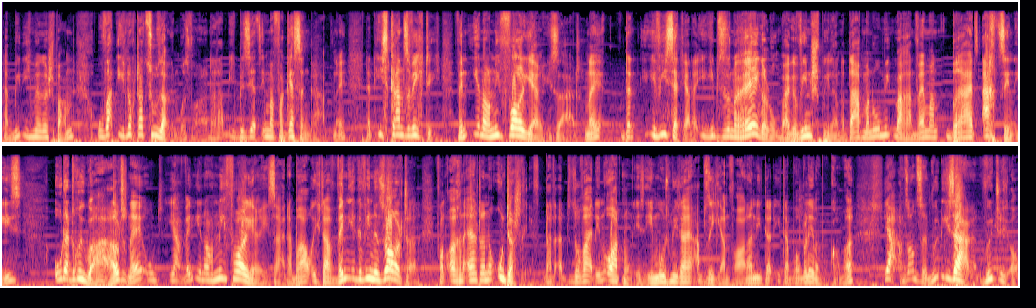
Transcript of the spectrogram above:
Da bin ich mir gespannt. Und was ich noch dazu sagen muss, Freunde, das habe ich bis jetzt immer vergessen gehabt, ne? Das ist ganz wichtig. Wenn ihr noch nicht volljährig seid, ne, dann, ihr wisst ja, da gibt es so eine Regelung bei Gewinnspielen. Da darf man nur mitmachen, wenn man bereits 18 ist oder drüber halt, ne? Und ja, wenn ihr noch nicht volljährig seid, dann brauche ich da, wenn ihr gewinnen solltet, von euren Eltern eine Unterschrift, dass das soweit in Ordnung ist. Ich muss mich da absichern, Freunde, nicht, dass ich da Probleme bekomme. Ja, ansonsten würde ich sagen, wünsche ich euch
